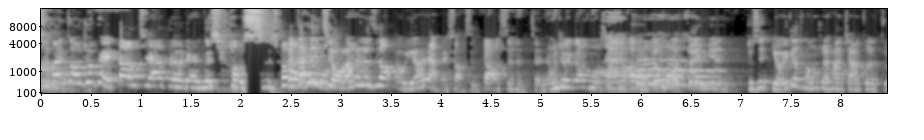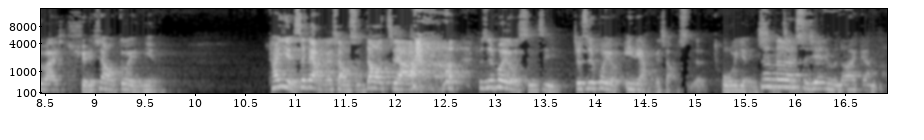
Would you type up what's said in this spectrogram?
十分钟就可以到家的两个小时，对，但是久了他就知道哦，原来两个小时到是很正常。就会跟我说，哦，我跟我对面就是有一个同学，他家就住在学校对面，他也是两个小时到家，就是会有十几，就是会有一两个小时的拖延时间。那那段时间你们都在干嘛？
